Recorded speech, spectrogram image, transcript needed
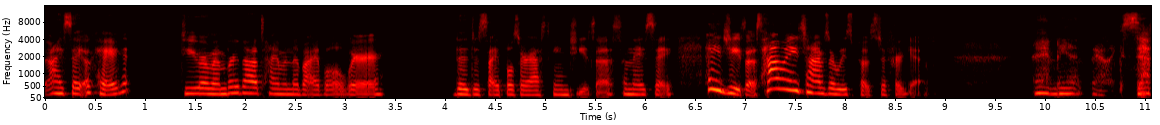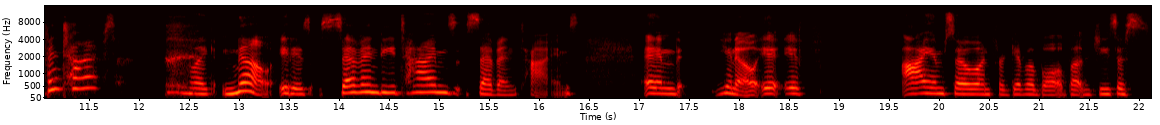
i say okay do you remember that time in the bible where the disciples are asking jesus and they say hey jesus how many times are we supposed to forgive and they're like seven times? Like no it is 70 times seven times. And you know if, if i am so unforgivable but jesus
